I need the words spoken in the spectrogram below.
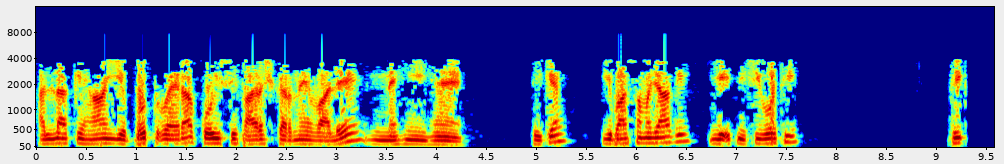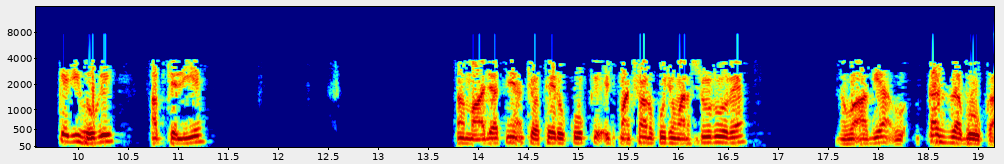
اللہ کے ہاں یہ بت وغیرہ کوئی سفارش کرنے والے نہیں ہیں۔ ٹھیک ہے؟ یہ بات سمجھ آ گئی؟ یہ اتنی سی وہ تھی۔ ٹھیک ہے جی ہوگی۔ اب چلیے۔ ہم آ جاتے ہیں چوتھے رکو کے، پانچواں رکو جو ہمارا شروع ہو رہا ہے، وہ آ گیا۔ کس زبو کا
